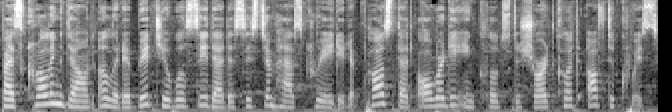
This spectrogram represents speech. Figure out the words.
By scrolling down a little bit, you will see that the system has created a post that already includes the shortcode of the quiz.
